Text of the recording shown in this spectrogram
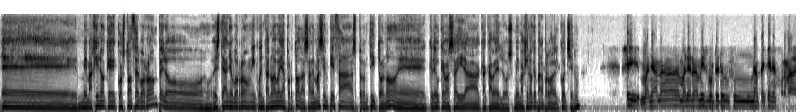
Eh, me imagino que costó hacer borrón, pero este año borrón y cuenta nueva ya por todas. Además empiezas prontito, ¿no? Eh, creo que vas a ir a Cacabelos. Me imagino que para probar el coche, ¿no? Sí, mañana, mañana mismo tenemos una pequeña jornada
